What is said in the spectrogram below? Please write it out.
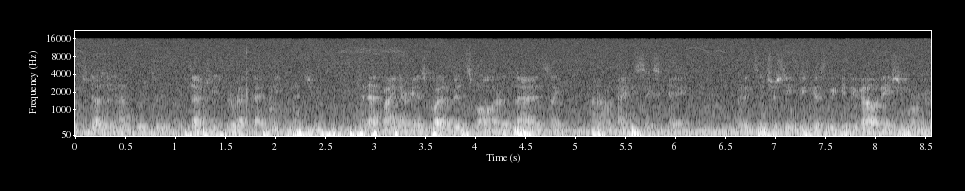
which doesn't have Bluetooth. It's actually a direct IP connection. And that binary is quite a bit smaller than that. It's like, I don't know, 96K. But it's interesting because we can do validation where we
